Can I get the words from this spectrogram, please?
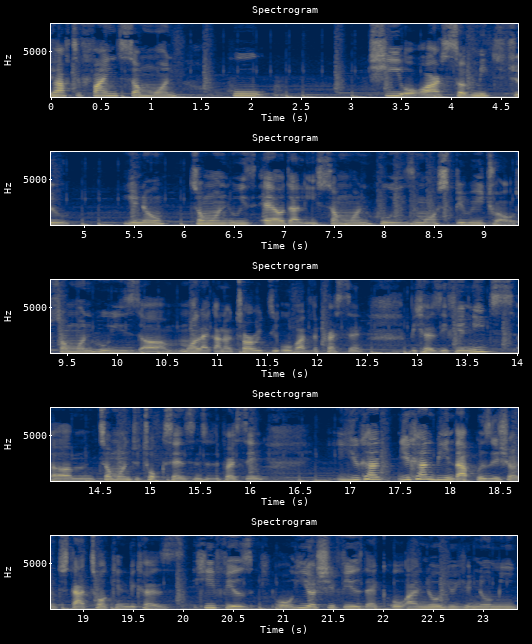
you have to find someone who she or her submits to, you know, someone who is elderly, someone who is more spiritual, someone who is um, more like an authority over the person. Because if you need um, someone to talk sense into the person, you can't you can't be in that position to start talking because he feels or he or she feels like oh i know you you know me.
